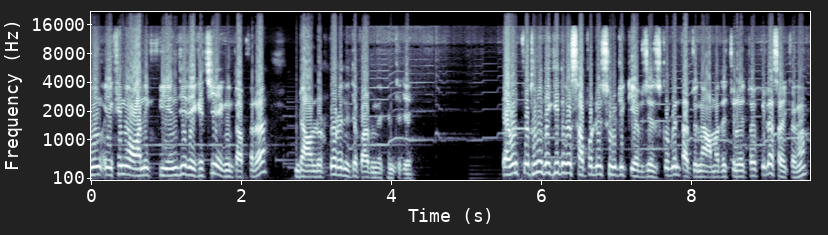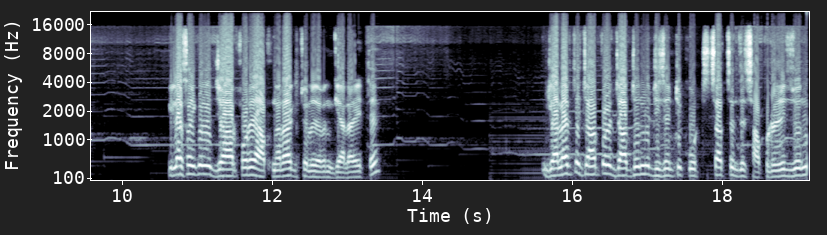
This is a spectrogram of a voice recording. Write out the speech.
এবং এখানে অনেক পিএনজি রেখেছি, এগুলো তো আপনারা ডাউনলোড করে নিতে পারবেন এখান থেকে। এখন প্রথমে দেখিয়ে দেবো সাপোর্টের ছবিটি কীভাবে চেঞ্জ করবেন, তার জন্য আমাদের চলে যেতে হবে প্লাস আইকনে প্লাস আইকনে যাওয়ার পরে আপনারা চলে যাবেন গ্যালারিতে গ্যালারিতে যাওয়ার পরে যার জন্য ডিজাইনটি করতে চাচ্ছেন, যে সাপোর্টারের জন্য,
